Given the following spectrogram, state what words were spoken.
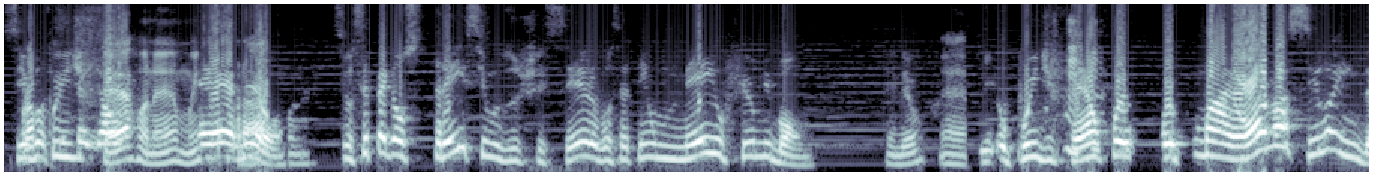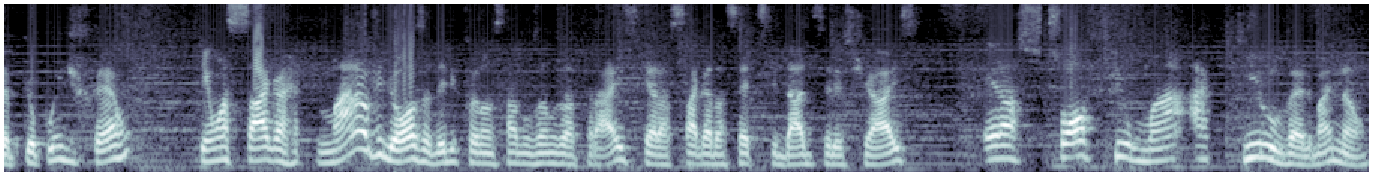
Se o Punho de Ferro, o... né? Muito é, fraco, meu, né? Se você pegar os três filmes do Justiceiro, você tem um meio filme bom. Entendeu? É. E o Punho de Ferro foi, foi o maior vacilo ainda, porque o Punho de Ferro tem uma saga maravilhosa dele que foi lançada uns anos atrás, que era a saga das Sete Cidades Celestiais, era só filmar aquilo, velho. Mas não.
